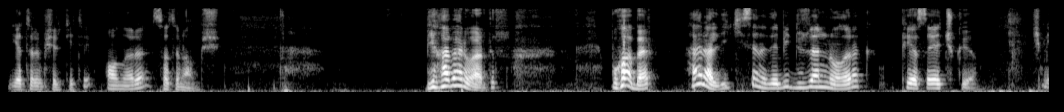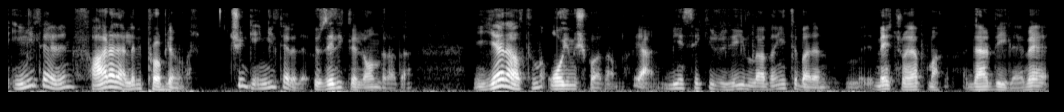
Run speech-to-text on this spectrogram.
yatırım şirketi onları satın almış. Bir haber vardır. Bu haber herhalde iki senede bir düzenli olarak piyasaya çıkıyor. Şimdi İngiltere'nin farelerle bir problemi var. Çünkü İngiltere'de özellikle Londra'da yer altını oymuş bu adamlar. Yani 1800'lü yıllardan itibaren metro yapmak derdiyle ve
